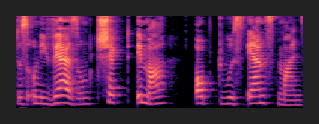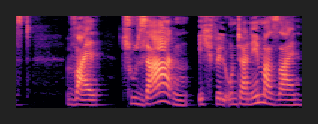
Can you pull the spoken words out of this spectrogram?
das Universum checkt immer, ob du es ernst meinst. Weil zu sagen, ich will Unternehmer sein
